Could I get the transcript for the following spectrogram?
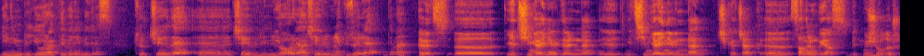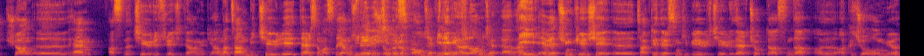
yeni bir bilgi olarak da verebiliriz. Türkçe'ye de e, çevriliyor veya çevrilmek üzere değil mi? Evet, e, iletişim yayın evlerinden, e, iletişim yayın evinden çıkacak. E, sanırım bu yaz bitmiş olur. Şu an e, hem aslında çeviri süreci devam ediyor ama tam bir çeviri dersem aslında yanlış Birebir söylemiş olurum. çevirisi mi olacak? Birebir- Birebir öyle olmayacak galiba. Değil, evet çünkü şey, e, takdir edersin ki birebir çeviriler çok da aslında e, akıcı olmuyor.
